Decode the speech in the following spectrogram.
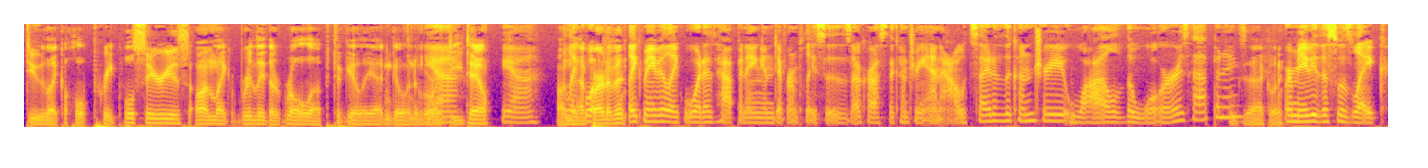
do like a whole prequel series on like really the roll up to Gilead and go into more Yeah. detail Yeah. on like that what, part of it. Like maybe like what is happening in different places across the country and outside of the country mm-hmm. while the war is happening. exactly. Or maybe this was like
